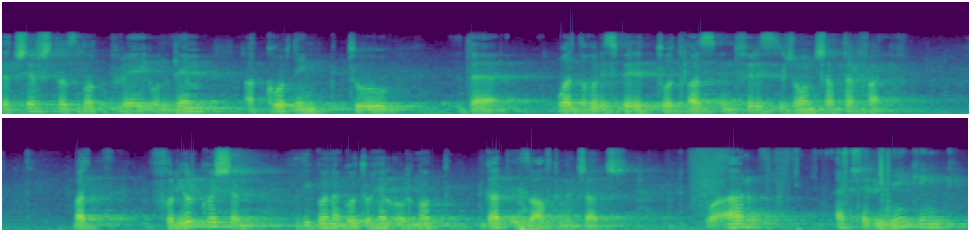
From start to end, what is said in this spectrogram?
the church does not pray on them according to the what the Holy Spirit taught us in First John chapter 5. But for your question, they gonna go to hell or not, God is the ultimate judge. Are actually making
